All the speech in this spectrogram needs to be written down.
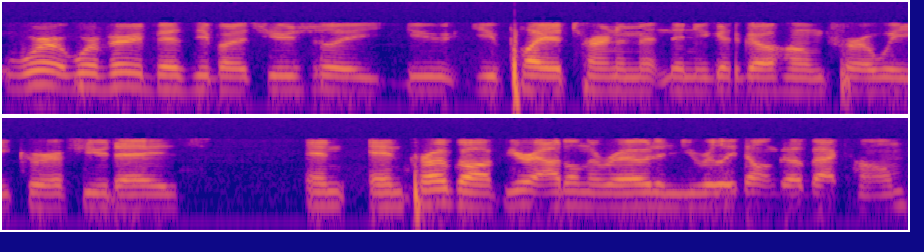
we're we're very busy, but it's usually you you play a tournament, then you get to go home for a week or a few days. And in pro golf, you're out on the road and you really don't go back home.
